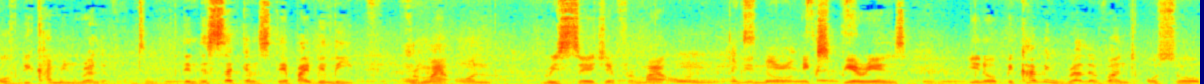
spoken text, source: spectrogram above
of becoming relevant. Mm-hmm. Then the second step I believe from my mm-hmm. own research and from my own you know experience mm-hmm. you know becoming relevant also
